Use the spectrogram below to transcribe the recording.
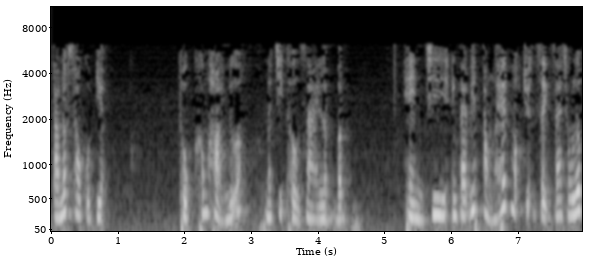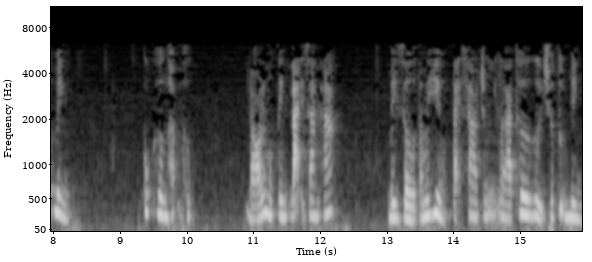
tao nấp sau cột điện. Thục không hỏi nữa, nó chỉ thở dài lẩm bẩm. Hèn chi anh ta biết tổng hết mọi chuyện xảy ra trong lớp mình. Cúc Hương hậm hực. Đó là một tên đại gian ác. Bây giờ ta mới hiểu tại sao trong những lá thư gửi cho tụi mình,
